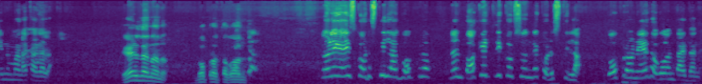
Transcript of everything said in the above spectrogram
ಏನು ಮಾಡೋಕ್ಕಾಗಲ್ಲ. ಹೇಳ್ದೆ ನಾನು ಗೋಪ್ರ ತಗೋ ಅಂತ. ನೋಡಿ ಗೈಸ್ ಕೊಡಿಸ್ತಿಲ್ಲ ಗೋಪ್ರೋ ನಾನು ಪಾಕೆಟ್ ತ್ರೀ ಕೊಡ್ಸು ಅಂದ್ರೆ ಕೊಡಿಸ್ತಿಲ್ಲ. ಗೋಪ್ರೋನೇ ತಗೋ ಅಂತ ಇದ್ದಾನೆ.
